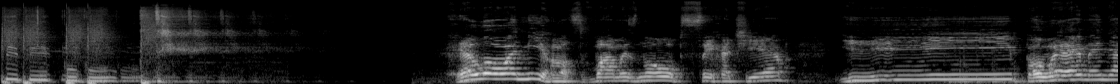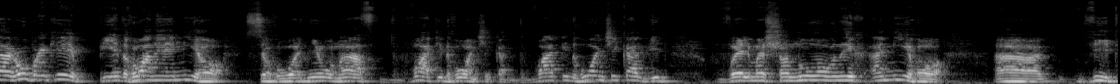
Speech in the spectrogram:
Пі-пі. Пу-пу. Hello, amigo! З вами знову Психачеп і повернення рубрики Підгони Аміго. Сьогодні у нас два підгончика. Два підгончика від вельми шановних Аміго. Від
